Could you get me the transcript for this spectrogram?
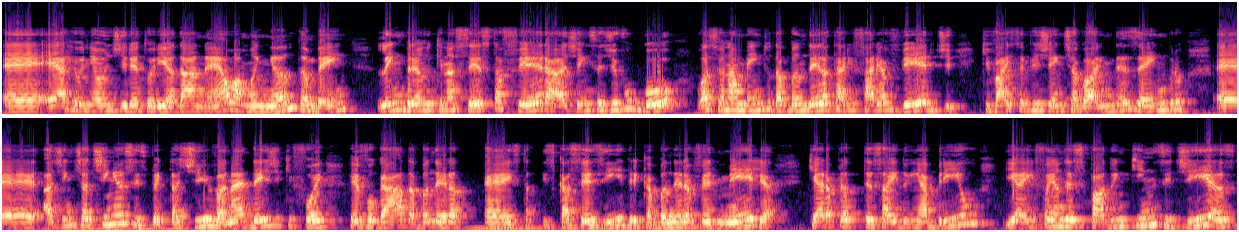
é, é, a reunião de diretoria da ANEL, amanhã também. Lembrando que na sexta-feira a agência divulgou o acionamento da bandeira tarifária verde, que vai ser vigente agora em dezembro. É, a gente já tinha essa expectativa, né? Desde que foi revogada a bandeira é, escassez hídrica, bandeira vermelha, que era para ter saído em abril, e aí foi antecipado em 15 dias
